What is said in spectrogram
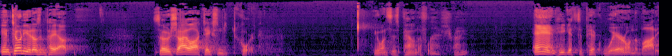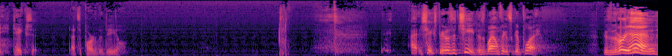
Antonio doesn't pay up. So Shylock takes him to court. He wants his pound of flesh, right? And he gets to pick where on the body he takes it. That's a part of the deal. Shakespeare doesn't cheat. This is why I don't think it's a good play. Because at the very end,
